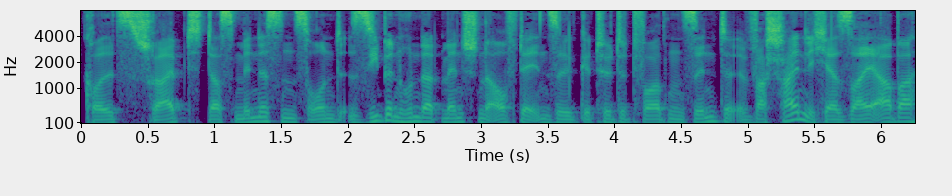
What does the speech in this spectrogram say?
Kolz schreibt, dass mindestens rund 700 Menschen auf der Insel getötet worden sind. Wahrscheinlicher sei aber,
